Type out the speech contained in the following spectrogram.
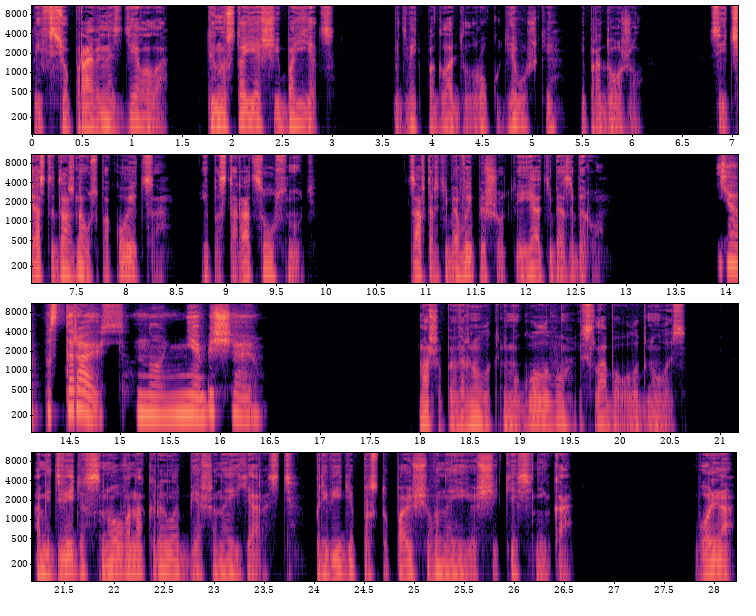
Ты все правильно сделала. Ты настоящий боец. Медведь погладил руку девушки и продолжил. Сейчас ты должна успокоиться и постараться уснуть. Завтра тебя выпишут, и я тебя заберу. Я постараюсь, но не обещаю. Маша повернула к нему голову и слабо улыбнулась. А медведя снова накрыла бешеная ярость при виде проступающего на ее щеке синяка. «Больно?»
